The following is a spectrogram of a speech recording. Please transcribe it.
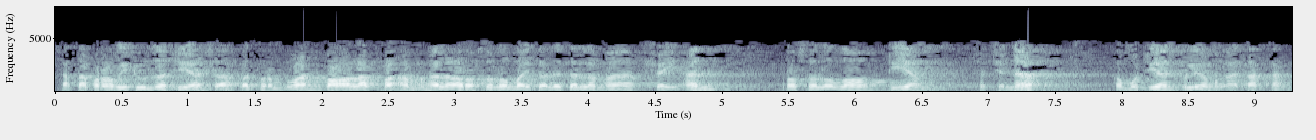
Kata perawi dulu tadi ya, sahabat perempuan, qala fa amhala Rasulullah sallallahu alaihi wasallam syai'an. Rasulullah diam sejenak, kemudian beliau mengatakan,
